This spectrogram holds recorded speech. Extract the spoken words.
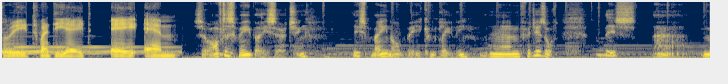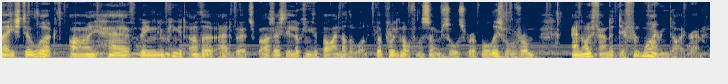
3:28 a.m. So after some eBay searching, this may not be completely um, forgizzled. This uh, may still work. I have been looking at other adverts. but I was actually looking to buy another one, but probably not from the same source where I bought this one from, and I found a different wiring diagram.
